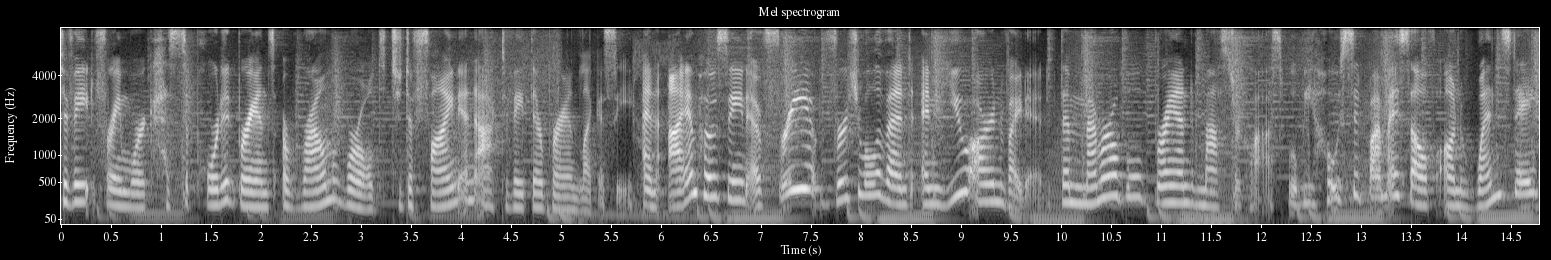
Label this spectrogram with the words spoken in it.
Activate framework has supported brands around the world to define and activate their brand legacy. And I am hosting a free virtual event, and you are invited. The Memorable Brand Masterclass will be hosted by myself on Wednesday,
